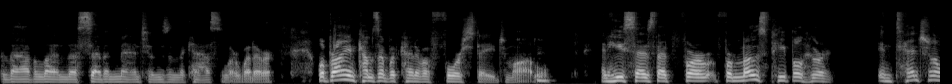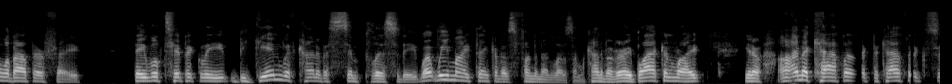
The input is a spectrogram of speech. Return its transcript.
of Avila and the Seven Mansions in the Castle, or whatever. Well, Brian comes up with kind of a four stage model, mm-hmm. and he says that for for most people who are intentional about their faith they will typically begin with kind of a simplicity, what we might think of as fundamentalism, kind of a very black and white. You know, I'm a Catholic. The Catholics,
